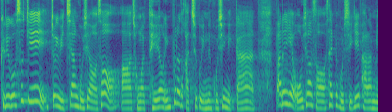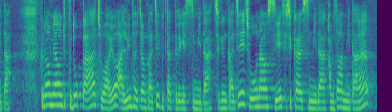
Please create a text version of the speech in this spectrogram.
그리고 수지 쪽에 위치한 곳이어서 아, 정말 대형 인프라도 갖추고 있는 곳이니까 빠르게 오셔서 살펴보시기 바랍니다. 그러면 구독과 좋아요, 알림 설정까지 부탁드리겠습니다. 지금까지 좋은 하우스의 제시카였습니다. 감사합니다.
